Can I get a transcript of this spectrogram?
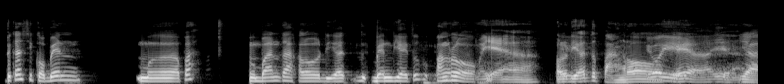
Tapi kan si Koben me, apa? membantah kalau dia band dia itu punk rock. Iya. Kalau dia tuh punk rock. Yoi. Iya, iya. Ya,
